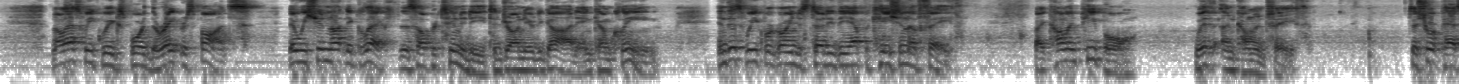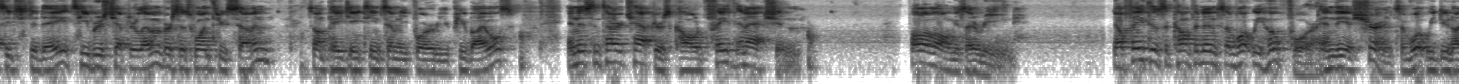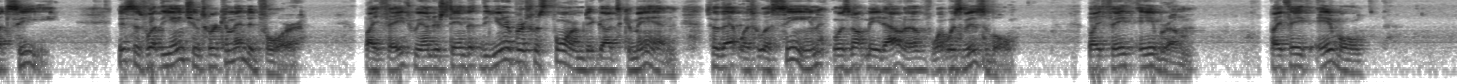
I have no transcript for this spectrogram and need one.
Now, last week we explored the right response that we should not neglect this opportunity to draw near to God and come clean. And this week we're going to study the application of faith by common people with uncommon faith. It's a short passage today. It's Hebrews chapter 11, verses 1 through 7. It's on page 1874 of your Pew Bibles. And this entire chapter is called Faith in Action. Follow along as I read. Now, faith is the confidence of what we hope for and the assurance of what we do not see. This is what the ancients were commended for. By faith, we understand that the universe was formed at God's command, so that what was seen was not made out of what was visible. By faith, Abram. By faith, Abel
